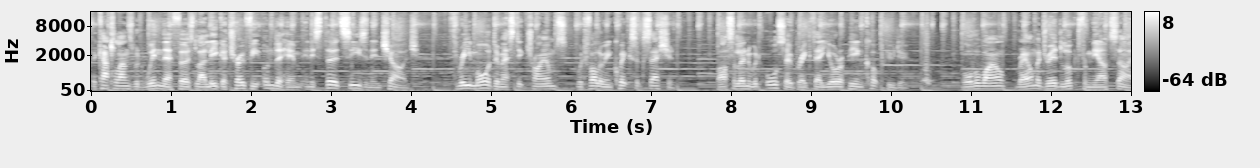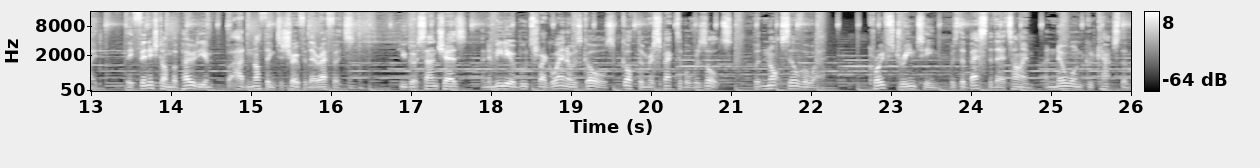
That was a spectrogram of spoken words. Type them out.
The Catalans would win their first La Liga trophy under him in his third season in charge. Three more domestic triumphs would follow in quick succession. Barcelona would also break their European Cup hoodoo. All the while, Real Madrid looked from the outside. They finished on the podium but had nothing to show for their efforts. Hugo Sanchez and Emilio Butragueño's goals got them respectable results, but not silverware. Cruyff's dream team was the best of their time and no one could catch them,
